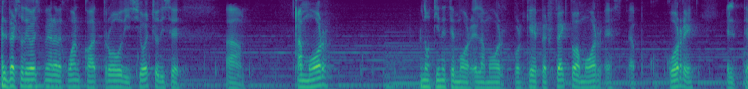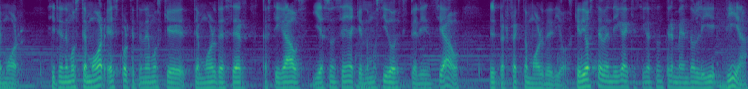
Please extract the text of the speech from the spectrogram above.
El verso de hoy es 1 de Juan 4, 18. Dice, uh, amor no tiene temor, el amor, porque perfecto amor es, corre el temor si tenemos temor es porque tenemos que temor de ser castigados y eso enseña que no hemos sido experienciado el perfecto amor de Dios. Que Dios te bendiga y que sigas un tremendo día.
